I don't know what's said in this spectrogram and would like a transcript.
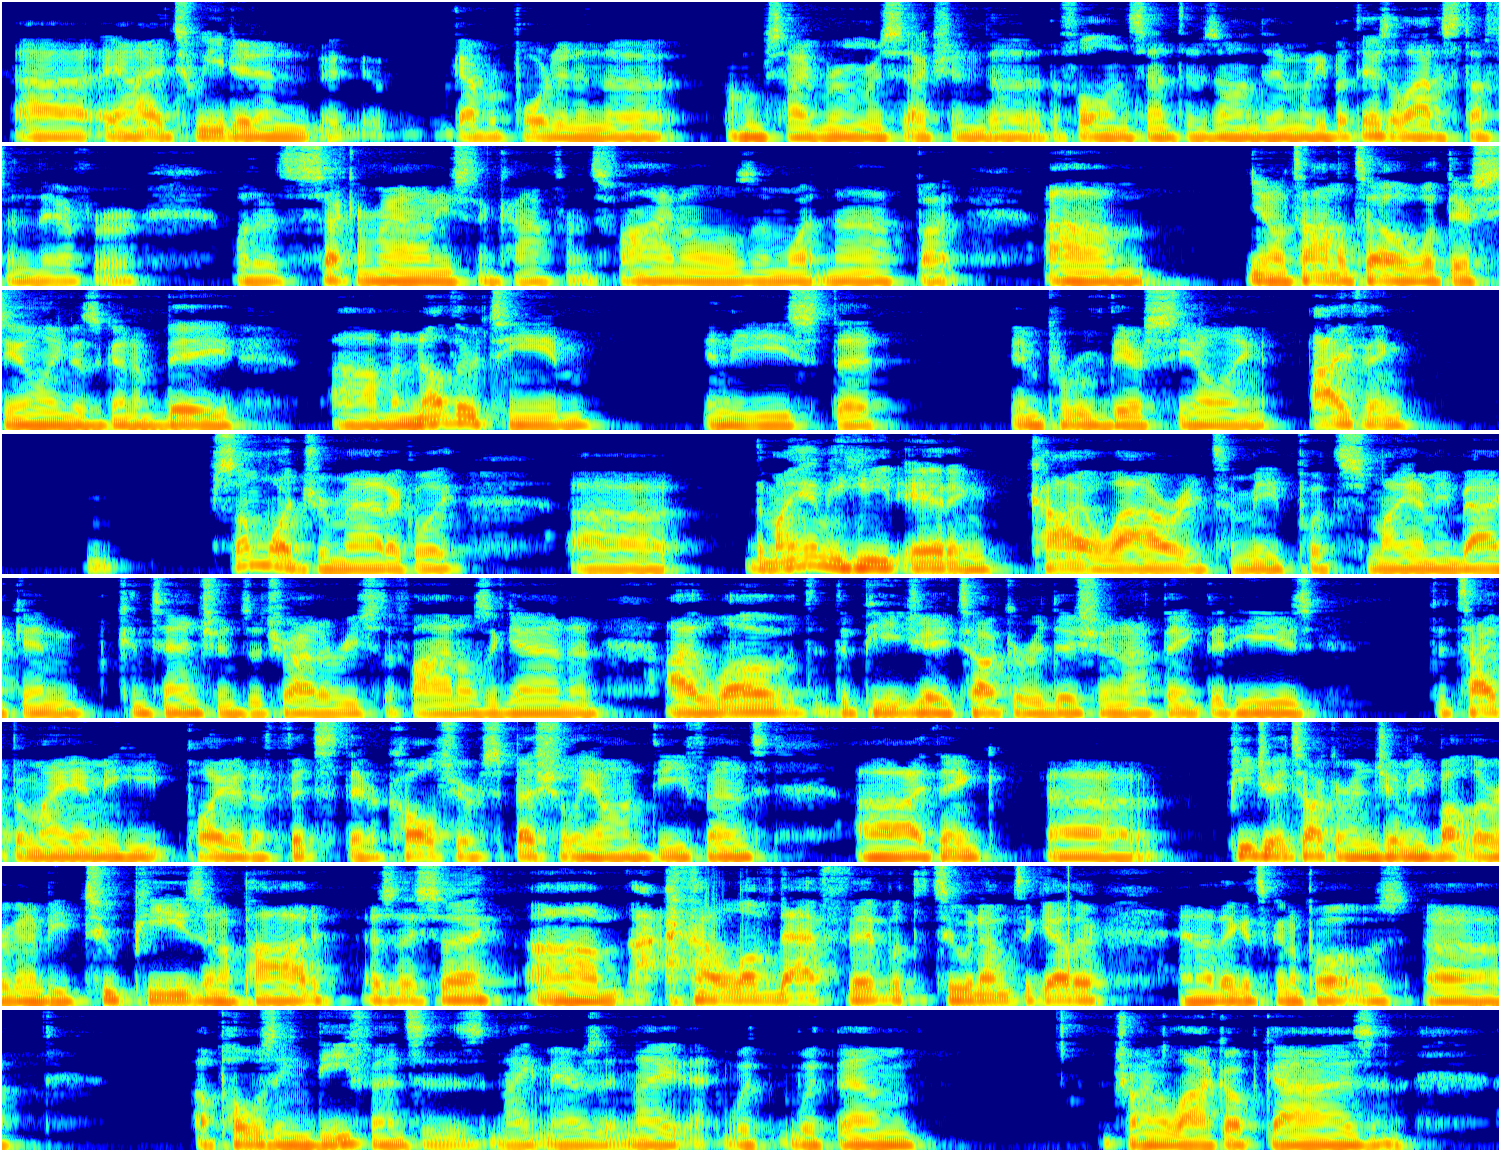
uh, I had tweeted and got reported in the Hype Rumors section the the full incentives on Dinwiddie, but there's a lot of stuff in there for whether it's the second round, Eastern Conference Finals, and whatnot. But um, you know, time will tell what their ceiling is going to be. Um, another team in the East that improved their ceiling, I think, somewhat dramatically. Uh, the Miami Heat adding Kyle Lowry to me puts Miami back in contention to try to reach the finals again. And I loved the PJ Tucker addition. I think that he's the type of Miami Heat player that fits their culture, especially on defense. Uh, I think uh, PJ Tucker and Jimmy Butler are going to be two peas in a pod, as they say. Um, I, I, love that fit with the two of them together, and I think it's going to pose uh, opposing defenses nightmares at night with with them trying to lock up guys and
